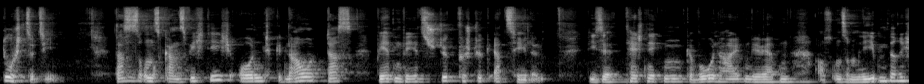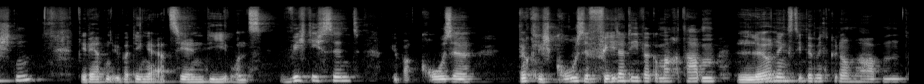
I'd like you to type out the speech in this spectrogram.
durchzuziehen. Das ist uns ganz wichtig und genau das werden wir jetzt Stück für Stück erzählen. Diese Techniken, Gewohnheiten, wir werden aus unserem Leben berichten. Wir werden über Dinge erzählen, die uns wichtig sind, über große wirklich große Fehler, die wir gemacht haben, Learnings, die wir mitgenommen haben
